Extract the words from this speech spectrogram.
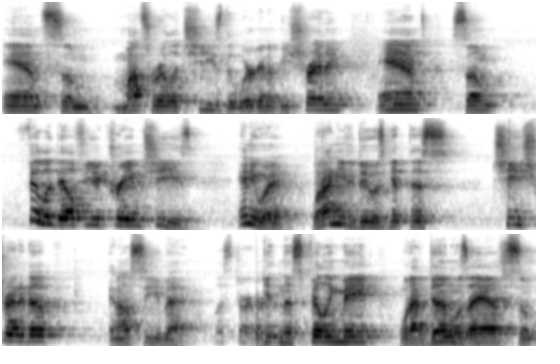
and some mozzarella cheese that we're going to be shredding, and some Philadelphia cream cheese. Anyway, what I need to do is get this cheese shredded up and I'll see you back. Let's start getting this filling made. What I've done was I have some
